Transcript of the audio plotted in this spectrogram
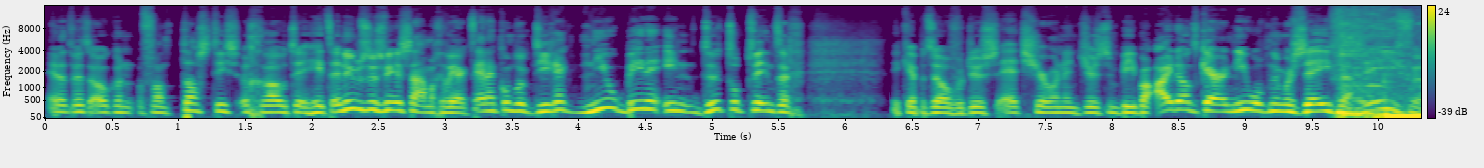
En het werd ook een fantastisch grote hit. En nu hebben ze dus weer samengewerkt. En hij komt ook direct nieuw binnen in de top 20. Ik heb het over dus Ed Sheeran en Justin Bieber. I Don't Care, nieuw op nummer 7. 7.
